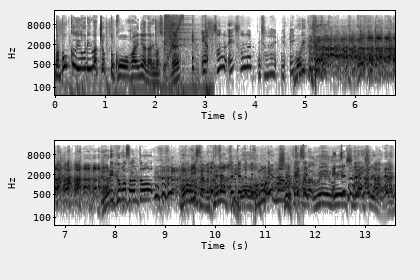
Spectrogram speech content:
まあ、僕よりはちょっと後輩にはなりますよね。えいやそんなえそんなじゃない。え？え森君 森久保さんと？諸星さんが同期。この辺なんシュウペイさんが上上上してるからね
